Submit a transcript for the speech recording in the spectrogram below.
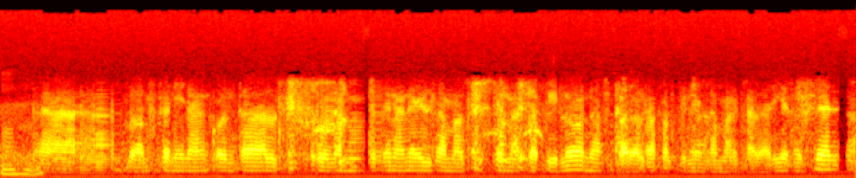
uh -huh. eh, doncs tenint en compte els problemes que tenen ells amb els sistemes de pilones per al repartiment de mercaderies, etc.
